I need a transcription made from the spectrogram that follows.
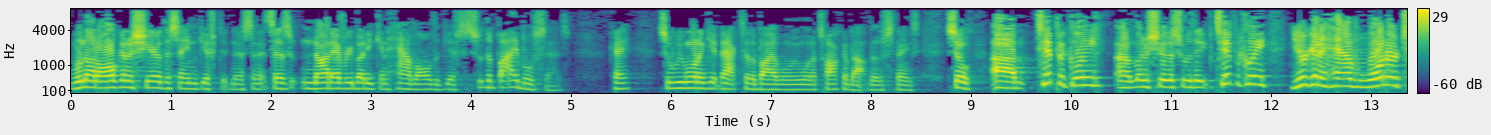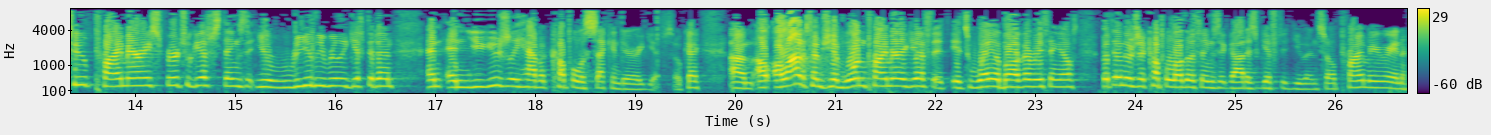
we're not all going to share the same giftedness, and it says not everybody can have all the gifts. So the Bible says. Okay? So we want to get back to the Bible and we want to talk about those things. So um, typically, um, let me share this with you. Typically, you're going to have one or two primary spiritual gifts, things that you're really, really gifted in, and, and you usually have a couple of secondary gifts. Okay, um, a, a, lot of times you have one primary gift; it, it's way above everything else. But then there's a couple other things that God has gifted you in. So a primary and a,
